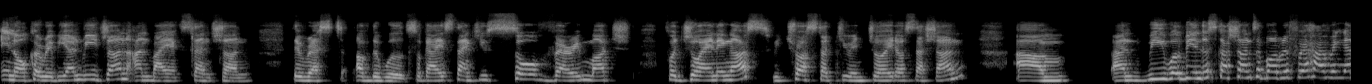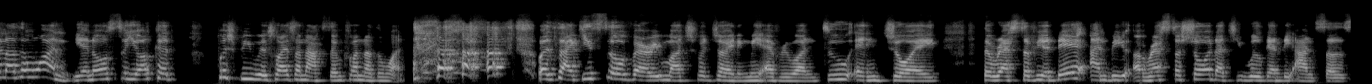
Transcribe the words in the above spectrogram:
in our Caribbean region and by extension, the rest of the world. So guys, thank you so very much for joining us. We trust that you enjoyed our session. Um, and we will be in discussions about if we're having another one, you know, so y'all could push Be Waste Wise and ask them for another one. but thank you so very much for joining me, everyone. Do enjoy the rest of your day and be uh, rest assured that you will get the answers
